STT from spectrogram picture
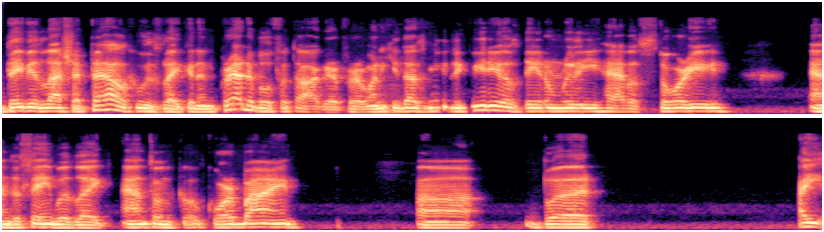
David LaChapelle, who's like an incredible photographer. When he does music videos, they don't really have a story. And the same with like Anton Corbijn. Uh, but I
